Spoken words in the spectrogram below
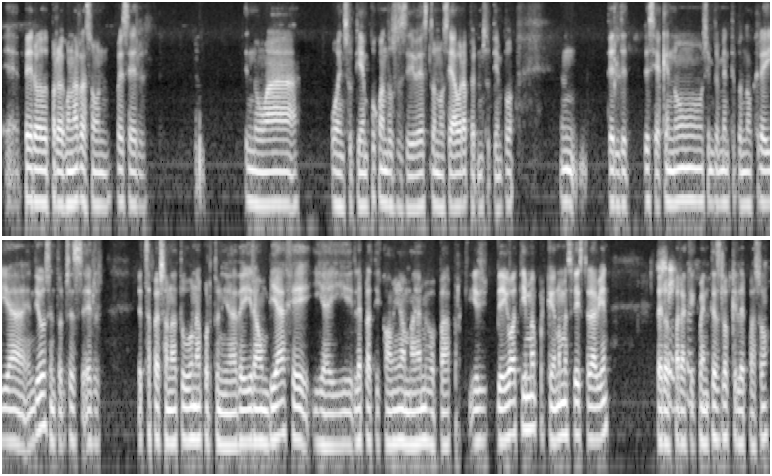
Eh, pero por alguna razón, pues él no ha, o en su tiempo cuando sucedió esto, no sé ahora, pero en su tiempo, mm, él decía que no, simplemente pues no creía en Dios, entonces él esta persona tuvo una oportunidad de ir a un viaje y ahí le platicó a mi mamá y a mi papá, porque y digo a Tima porque yo no me sé la historia bien, pero para que cuentes lo que le pasó.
